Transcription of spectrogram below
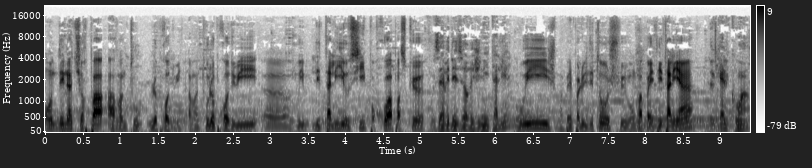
on ne dénature pas avant tout le produit. Avant tout le produit, euh, oui, l'Italie aussi. Pourquoi? Parce que. Vous avez des origines italiennes? Oui, je m'appelle pas Ludetto, je suis, mon papa est italien. De quel coin?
